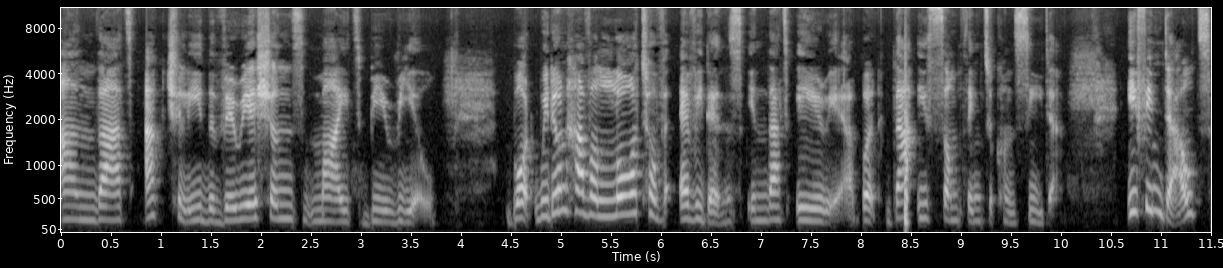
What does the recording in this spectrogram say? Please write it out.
and that actually the variations might be real. But we don't have a lot of evidence in that area, but that is something to consider. If in doubt,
